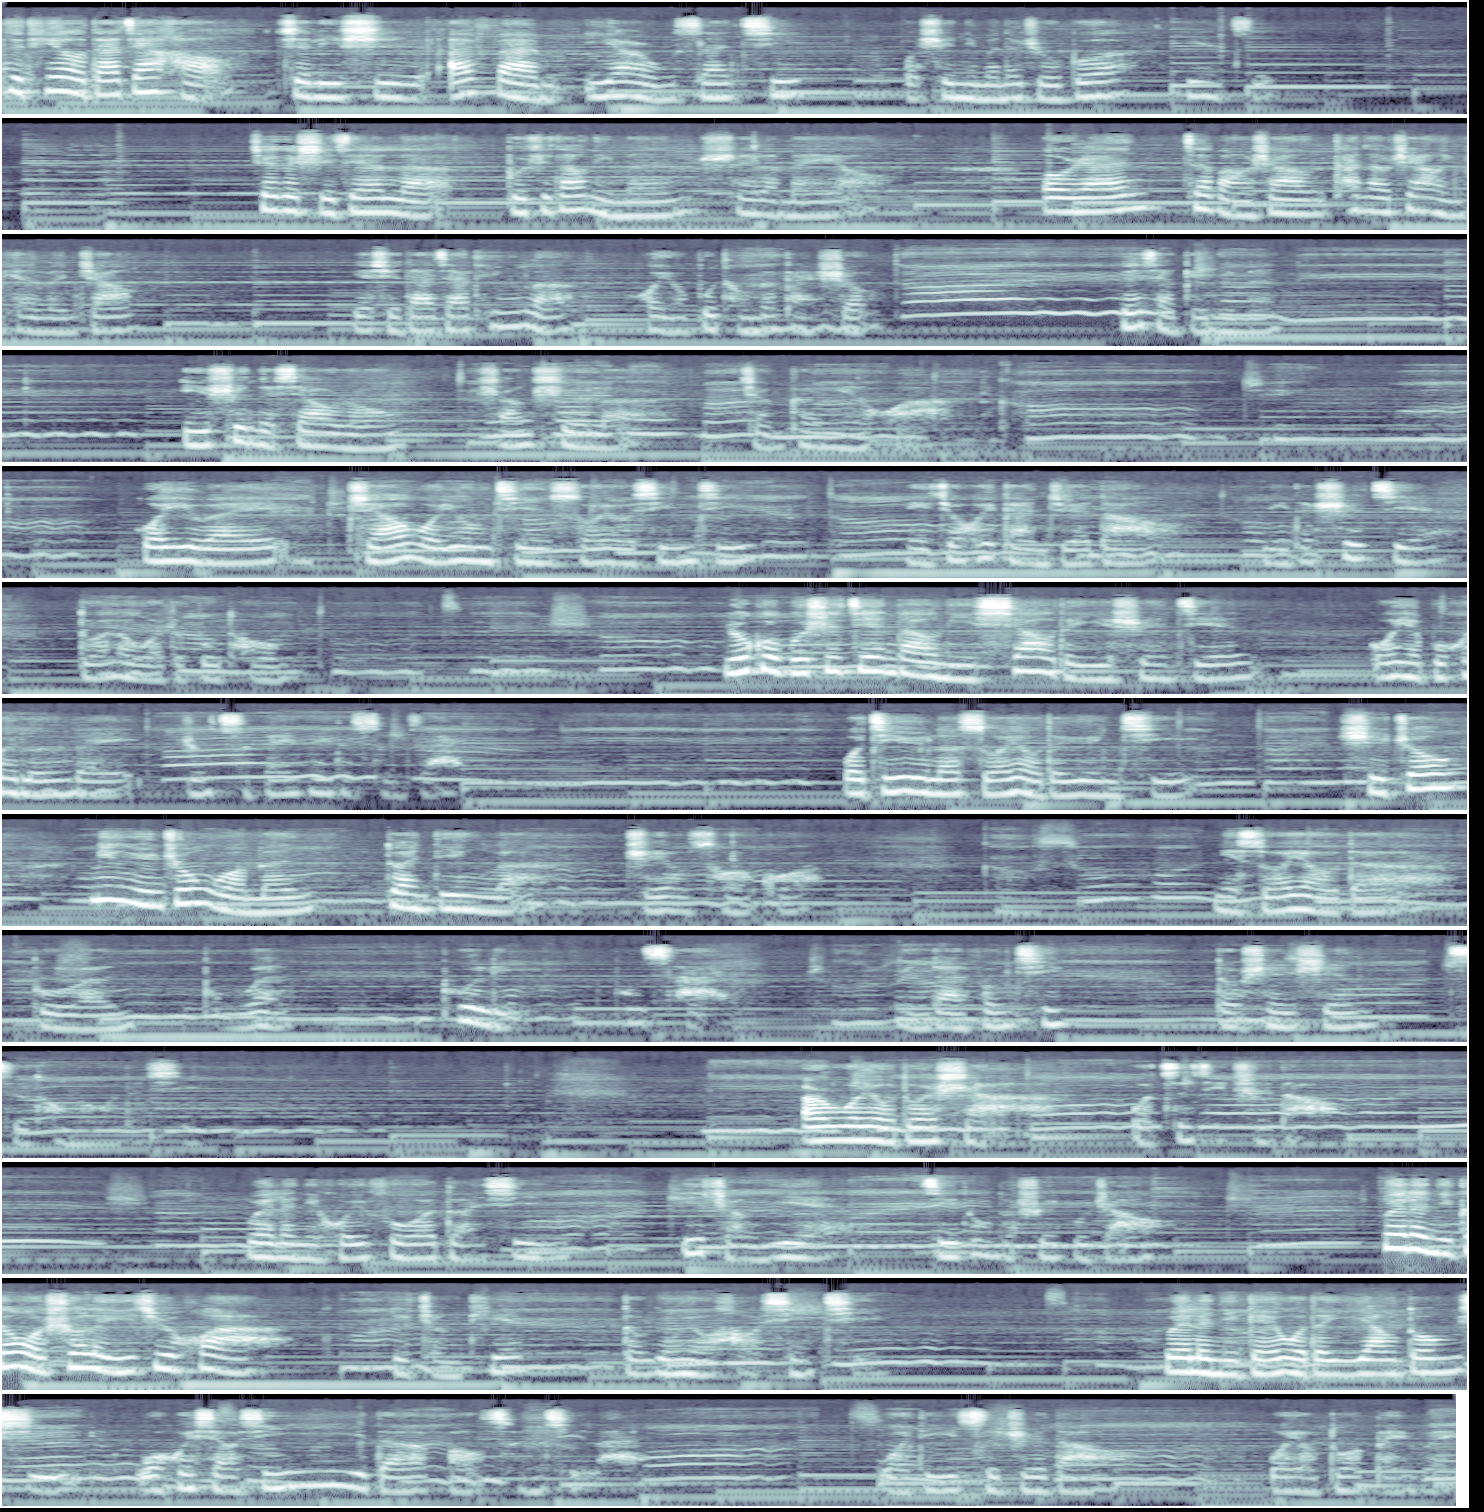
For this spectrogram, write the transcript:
爱的听友，大家好，这里是 FM 一二五三七，我是你们的主播叶子。这个时间了，不知道你们睡了没有？偶然在网上看到这样一篇文章，也许大家听了会有不同的感受，分享给你们。一瞬的笑容，伤逝了整个年华。我以为只要我用尽所有心机，你就会感觉到你的世界多了我的不同。如果不是见到你笑的一瞬间，我也不会沦为如此卑微的存在。我给予了所有的运气，始终命运中我们断定了只有错过。你所有的不闻。问，不理不睬，云淡风轻，都深深刺痛了我的心。而我有多傻，我自己知道。为了你回复我短信，一整夜激动的睡不着；为了你跟我说了一句话，一整天都拥有好心情；为了你给我的一样东西。我会小心翼翼地保存起来。我第一次知道我有多卑微。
